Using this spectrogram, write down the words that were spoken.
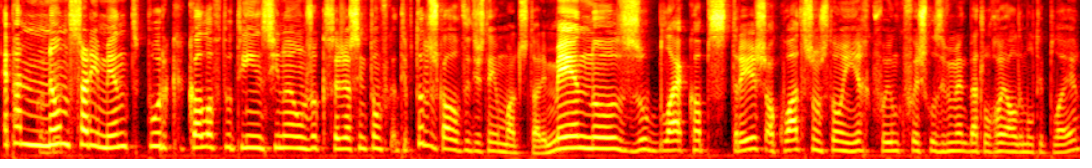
É pá, não necessariamente porque Call of Duty em si não é um jogo que seja assim tão. Tipo, todos os Call of Duty têm um modo de história, menos o Black Ops 3 ou 4, se não estou em erro, que foi um que foi exclusivamente Battle Royale e multiplayer.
